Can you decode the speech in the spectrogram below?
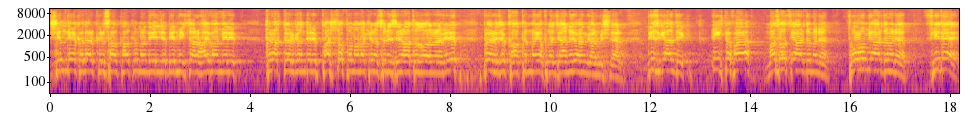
Şimdiye kadar kırsal kalkınma deyince bir miktar hayvan verip, traktör gönderip, taş toplama makinesini ziraat odalarına verip, böylece kalkınma yapılacağını öngörmüşler. Biz geldik. İlk defa mazot yardımını, tohum yardımını, fide,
